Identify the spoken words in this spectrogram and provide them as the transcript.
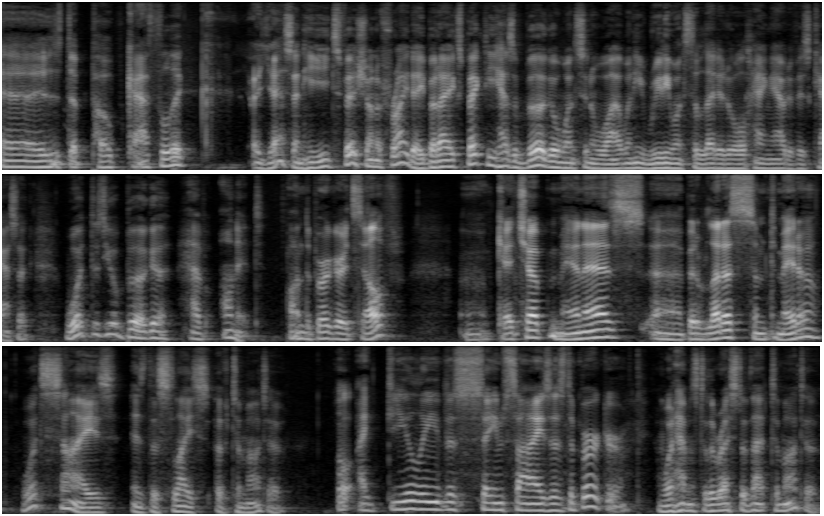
Uh, is the Pope Catholic? Uh, yes, and he eats fish on a Friday, but I expect he has a burger once in a while when he really wants to let it all hang out of his cassock. What does your burger have on it? On the burger itself, uh, ketchup, mayonnaise, uh, a bit of lettuce, some tomato. What size is the slice of tomato? Well, ideally the same size as the burger. And what happens to the rest of that tomato?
